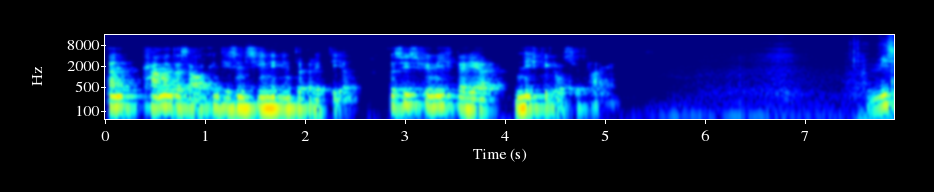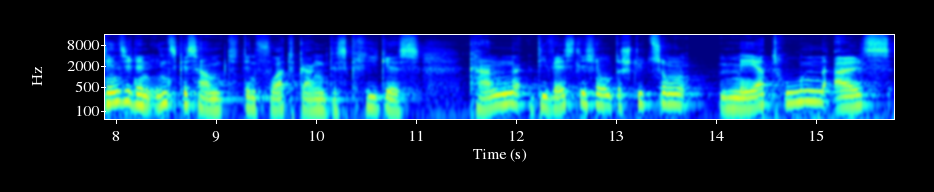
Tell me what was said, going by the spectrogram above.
dann kann man das auch in diesem Sinne interpretieren. Das ist für mich daher nicht die große Frage. Wie sehen Sie denn insgesamt den Fortgang des Krieges? Kann die westliche Unterstützung mehr tun, als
